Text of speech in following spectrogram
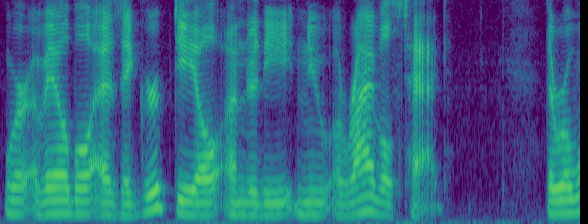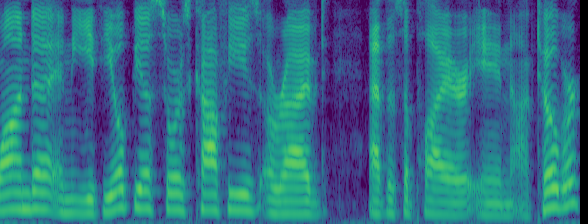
were available as a group deal under the new arrivals tag. The Rwanda and the Ethiopia source coffees arrived at the supplier in October,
